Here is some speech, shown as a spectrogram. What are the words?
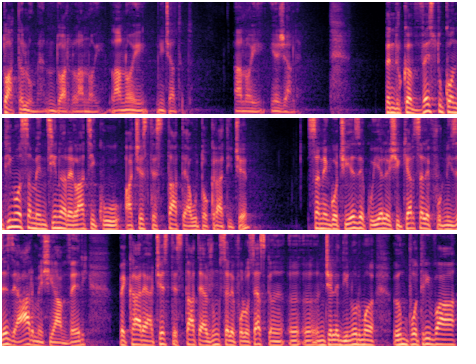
toată lumea, nu doar la noi. La noi nici atât. La noi e jale. Pentru că vestul continuă să mențină relații cu aceste state autocratice, să negocieze cu ele și chiar să le furnizeze arme și averi pe care aceste state ajung să le folosească în, în, în cele din urmă împotriva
